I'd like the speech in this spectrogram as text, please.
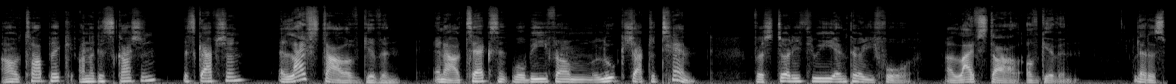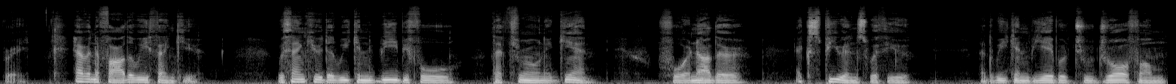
our topic under discussion is captioned A Lifestyle of Giving, and our text will be from Luke chapter 10, verse 33 and 34. A Lifestyle of Giving. Let us pray. Heavenly Father, we thank you. We thank you that we can be before that throne again for another experience with you, that we can be able to draw from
